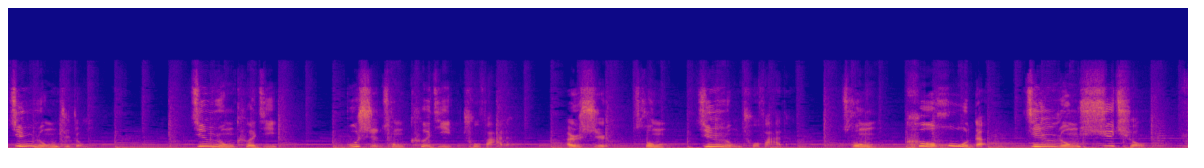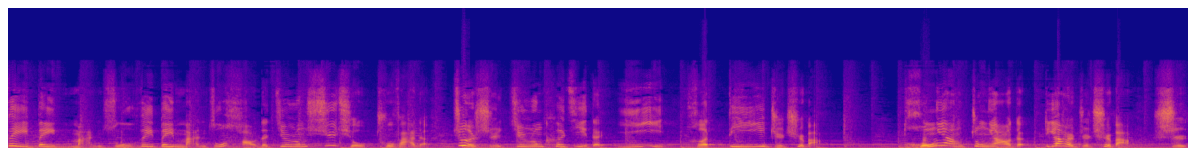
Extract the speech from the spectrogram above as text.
金融之中？金融科技不是从科技出发的，而是从金融出发的。从客户的金融需求未被满足、未被满足好的金融需求出发的，这是金融科技的一翼和第一只翅膀。同样重要的第二只翅膀是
